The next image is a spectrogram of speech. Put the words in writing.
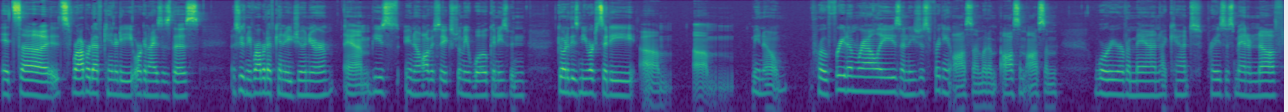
It's uh, it's Robert F. Kennedy organizes this. Excuse me, Robert F. Kennedy Jr. Um, he's you know obviously extremely woke, and he's been going to these New York City, um, um, you know, pro freedom rallies, and he's just freaking awesome. What an awesome, awesome warrior of a man. I can't praise this man enough.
